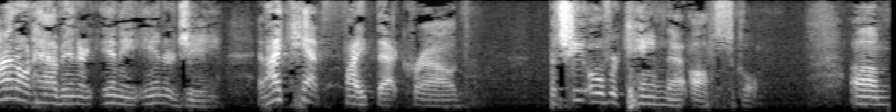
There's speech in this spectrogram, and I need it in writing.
I don't have any energy, and I can't fight that crowd. But she overcame that obstacle. Um,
